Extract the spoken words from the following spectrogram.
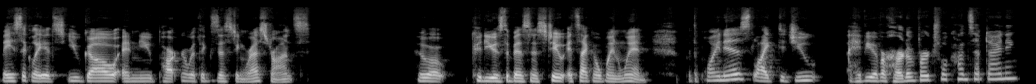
basically it's you go and you partner with existing restaurants who could use the business too. It's like a win-win. But the point is, like, did you, have you ever heard of virtual concept dining?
